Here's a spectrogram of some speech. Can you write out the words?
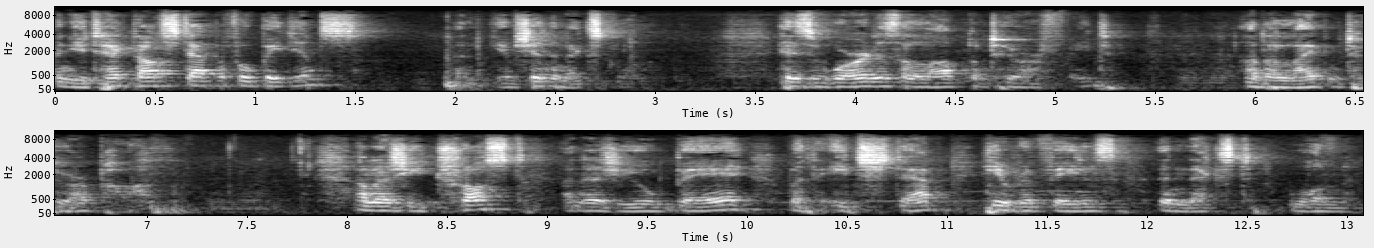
And you take that step of obedience, and He gives you the next one. His word is a lamp unto our feet and a light unto our path. And as you trust and as you obey with each step, He reveals the next one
